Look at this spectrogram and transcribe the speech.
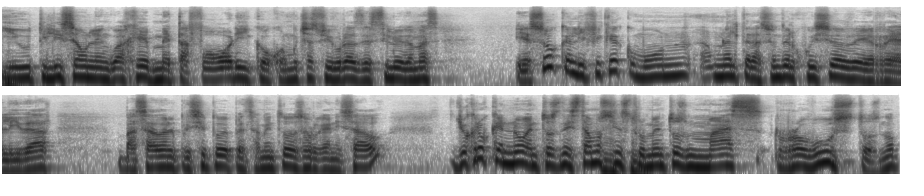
y utiliza un lenguaje metafórico con muchas figuras de estilo y demás, ¿eso califica como una alteración del juicio de realidad basado en el principio de pensamiento desorganizado? Yo creo que no, entonces necesitamos instrumentos más robustos, ¿no?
